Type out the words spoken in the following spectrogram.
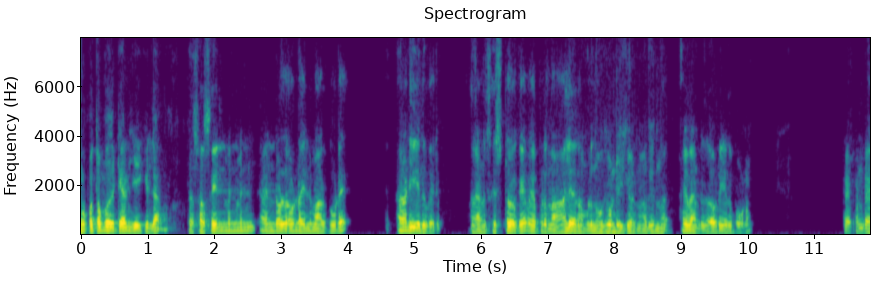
മുപ്പത്തൊമ്പത് കിട്ടിയാലും ജയിക്കില്ല. പ്ലസ് അസൈൻമെന്റ് ഉള്ളതുകൊണ്ട് അതിന്റെ മാർക്ക് കൂടെ ആഡ് ചെയ്ത് വരും. അതാണ് സിസ്റ്റം ഒക്കെ. പേപ്പർ നാല് നമ്മൾ നോക്കിക്കൊണ്ടിരിക്കുകയാണ്. അതിൽ നിന്ന് ഏതാണ്ട് കവർ ചെയ്ത് പോകണം പേപ്പറിന്റെ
